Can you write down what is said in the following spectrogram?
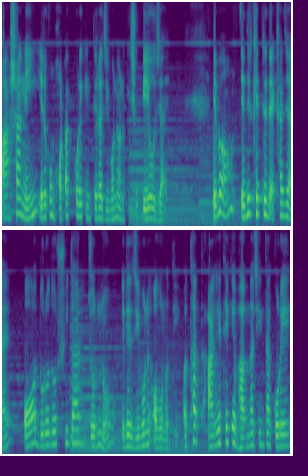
আশা নেই, এরকম হঠাৎ করে কিন্তু এরা জীবনে অনেক কিছু পেয়েও যায়। এবং এদের ক্ষেত্রে দেখা যায়, অদূরদর্শিতার জন্য এদের জীবনে অবনতি। অর্থাৎ আগে থেকে ভাবনা চিন্তা করে,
